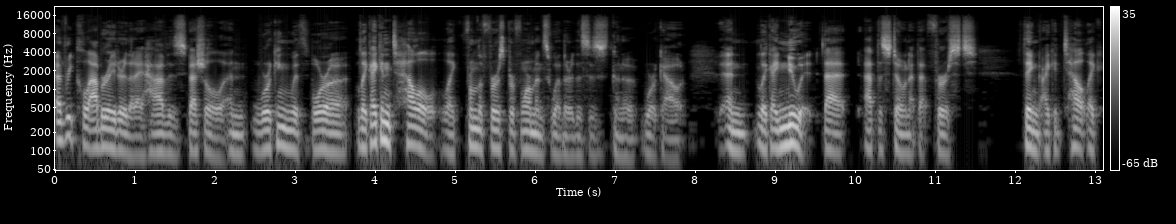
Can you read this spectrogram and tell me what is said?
every collaborator that I have is special and working with Bora, like I can tell like from the first performance whether this is going to work out. And like I knew it that at the stone at that first thing I could tell like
